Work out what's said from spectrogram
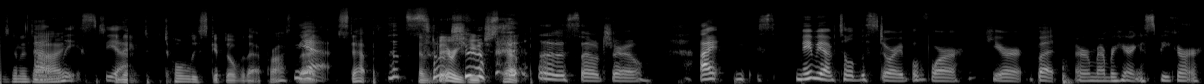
he's going to die. At least. And Yeah. they t- totally skipped over that process. That Yeah. step. That's A so very true. huge step. That is so true. I maybe I've told the story before here, but I remember hearing a speaker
